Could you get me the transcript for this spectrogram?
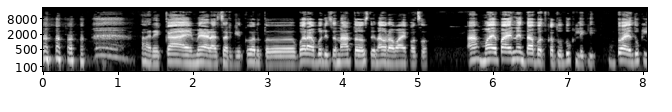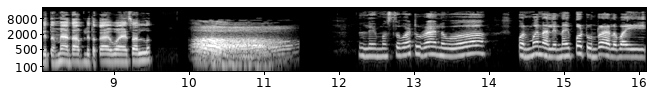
अरे काय मेळासारखी करतो. बराबरीचं नातं असते नवरा बायकोचं. हा माय पाय नाही दाबत का तू दुखले की? पाय दुखले तर म्या दाबले तर काय वया चाललं? लय मस्त वाटून राहिलं व. पण म्हणाले नाही पटून राहिलं बाई.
